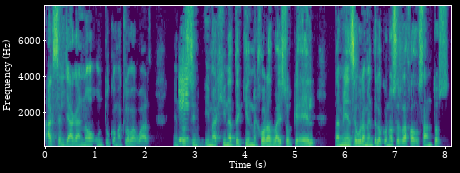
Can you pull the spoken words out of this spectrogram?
Axel ya ganó un Tucoma Club Award. Entonces, imagínate quién mejor advisor que él. También seguramente lo conoces, Rafa Dos Santos.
